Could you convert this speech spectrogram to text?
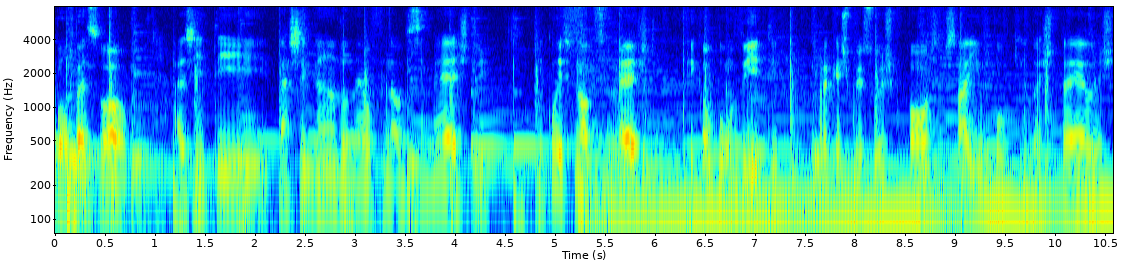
Bom, pessoal, a gente está chegando né, ao final do semestre e com esse final do semestre fica o convite para que as pessoas possam sair um pouquinho das telas,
